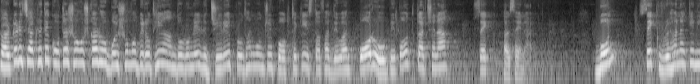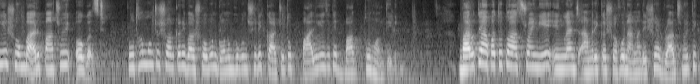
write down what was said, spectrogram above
সরকারি চাকরিতে কোটা সংস্কার ও বৈষম্য বিরোধী আন্দোলনের জেরে প্রধানমন্ত্রীর পদ থেকে ইস্তফা দেওয়ার পরও বিপদ কাটছে না শেখ হাসিনার। বোন, শেখ রেহানাকে নিয়ে সোমবার পাঁচই অগস্ট প্রধানমন্ত্রী সরকারি বাসভবন গণভবন ছেড়ে কার্যত পালিয়ে যেতে বাধ্য হন তিনি। ভারতে আপাতত আশ্রয় নিয়ে ইংল্যান্ড, আমেরিকা সহ নানা দেশের রাজনৈতিক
